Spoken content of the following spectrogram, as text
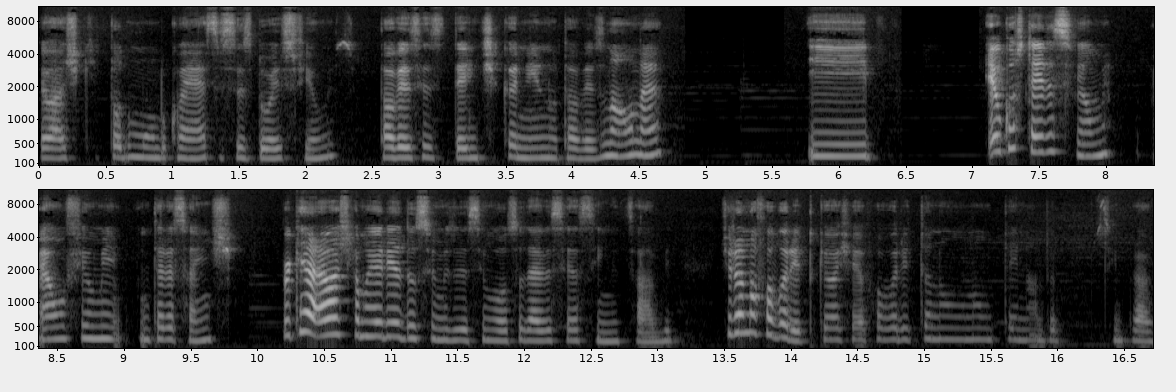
Eu acho que todo mundo conhece esses dois filmes. Talvez esse Dente Canino, talvez não, né? E eu gostei desse filme é um filme interessante. Porque eu acho que a maioria dos filmes desse moço deve ser assim, sabe? Tirando o favorito, que eu achei a favorita não, não tem nada assim pra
